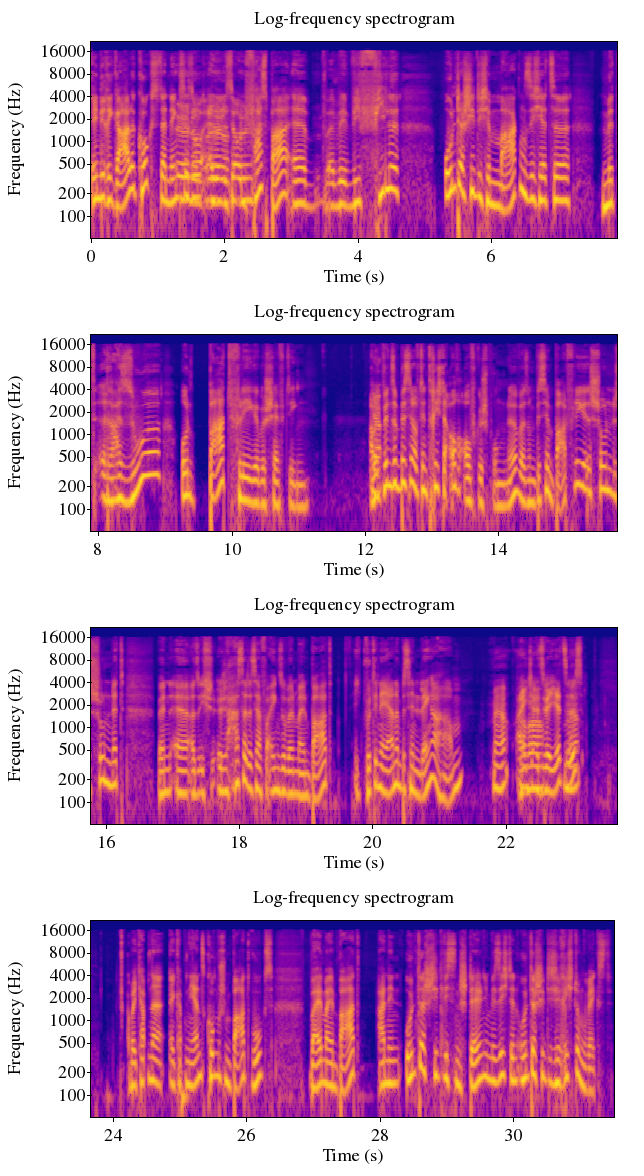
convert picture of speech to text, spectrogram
in die Regale guckst, dann denkst Öl du so, äh, ist ja unfassbar, äh, wie viele unterschiedliche Marken sich jetzt äh, mit Rasur und Bartpflege beschäftigen. Aber Ja. ich bin so ein bisschen auf den Trichter auch aufgesprungen, ne? Weil so ein bisschen Bartpflege ist schon, ist schon nett. Wenn, äh, also ich, ich hasse das ja vor allem so, wenn mein Bart, ich würde den ja gerne ein bisschen länger haben, Ja, eigentlich aber- als wer jetzt ja. ist. Aber ich habe ne, ich hab einen ganz komischen Bartwuchs, weil mein Bart an den unterschiedlichsten Stellen im Gesicht in unterschiedliche Richtungen wächst.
